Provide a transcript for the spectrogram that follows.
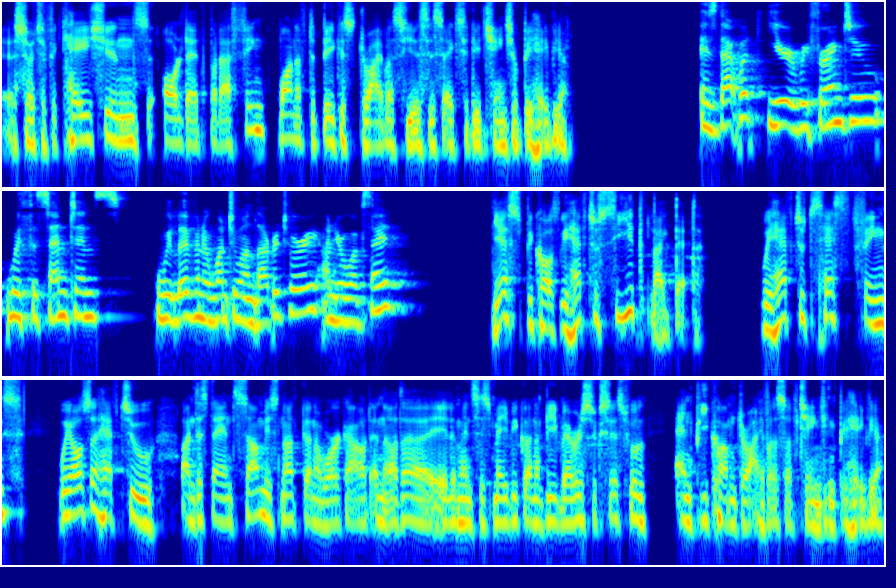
uh, certifications, all that. But I think one of the biggest drivers here is actually change of behavior. Is that what you're referring to with the sentence, we live in a one to one laboratory on your website? Yes, because we have to see it like that. We have to test things. We also have to understand some is not going to work out and other elements is maybe going to be very successful and become drivers of changing behavior.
